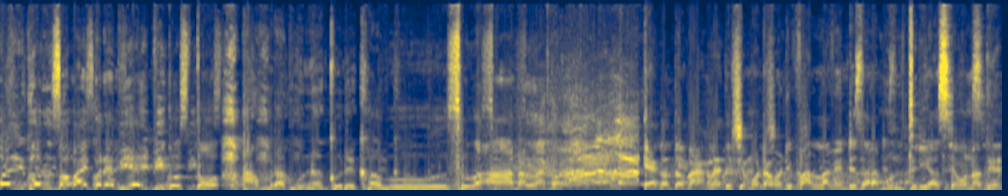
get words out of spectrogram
ওই গরু জবাই করে ভিআইপি গোস্ত আমরা ভুনা করে খাব। সুবহানাল্লাহ। এখন তো বাংলাদেশে মোটামুটি পার্লামেন্টে যারা মন্ত্রী আছে, ওনাদের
